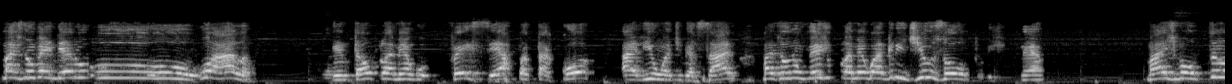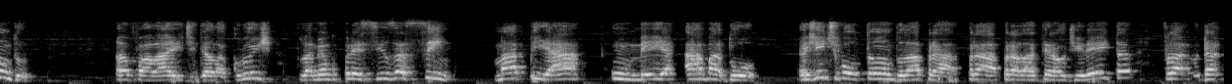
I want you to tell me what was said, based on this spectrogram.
mas não venderam o, o, o Alan. Então o Flamengo fez certo, atacou ali um adversário, mas eu não vejo o Flamengo agredir os outros, né? Mas voltando a falar de Dela Cruz, o Flamengo precisa sim mapear um meia armador. A gente voltando lá para a lateral direita,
